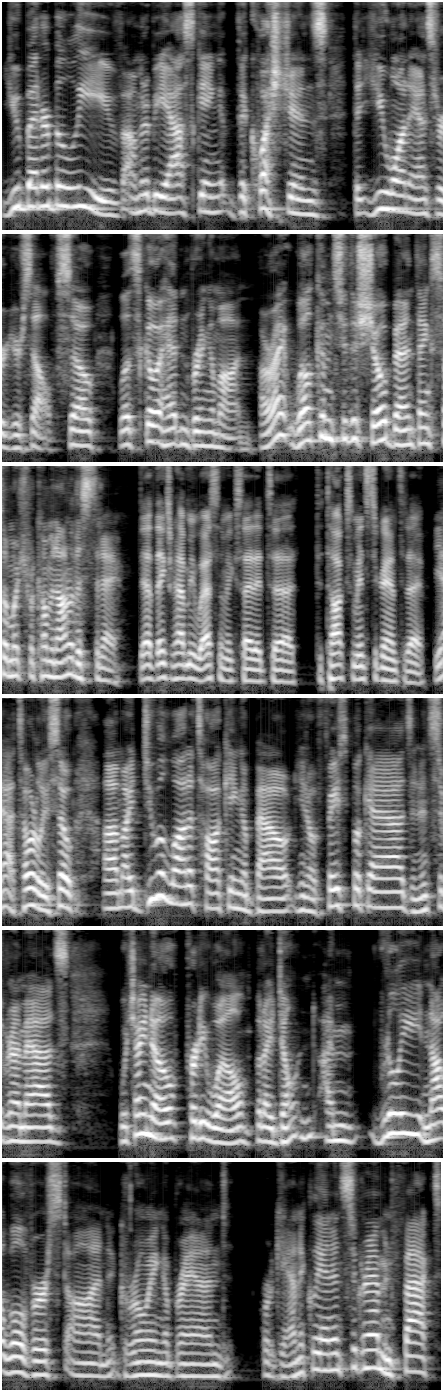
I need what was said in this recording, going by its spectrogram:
you better believe I'm going to be asking the questions that you want answered yourself. So let's go ahead and bring him on. All right, welcome to the show, Ben. Thanks so much for coming on with us today. Yeah, thanks for having me, Wes. I'm excited to to talk some Instagram today. Yeah, totally. So um, I do a lot of talking about you know Facebook ads and Instagram ads which I know pretty well, but I don't, I'm really not well versed on growing a brand organically on Instagram. In fact,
